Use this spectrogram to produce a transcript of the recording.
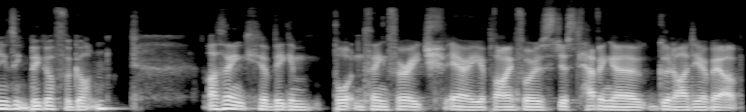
anything big I've forgotten? I think a big important thing for each area you're applying for is just having a good idea about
